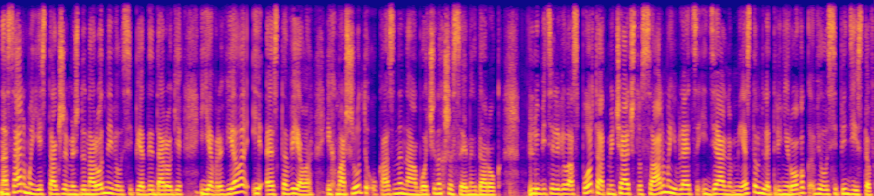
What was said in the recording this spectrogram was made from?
На Саарема есть также международные велосипедные дороги Евровело и Эставело. Их маршруты указаны на обочинах шоссейных дорог. Любители велоспорта отмечают, что Саарма является идеальным местом для тренировок велосипедистов.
